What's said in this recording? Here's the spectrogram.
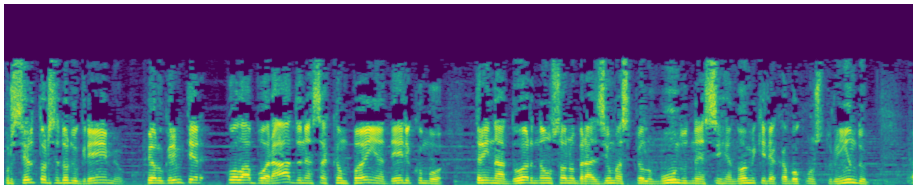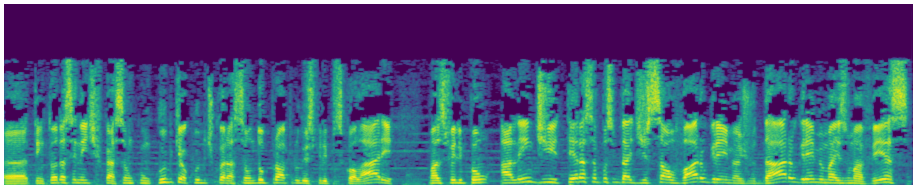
por ser torcedor do Grêmio, pelo Grêmio ter colaborado nessa campanha dele como treinador, não só no Brasil, mas pelo mundo, nesse renome que ele acabou construindo. Uh, tem toda essa identificação com o clube, que é o clube de coração do próprio Luiz Felipe Scolari. Mas o Felipão, além de ter essa possibilidade de salvar o Grêmio, ajudar o Grêmio mais uma vez,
